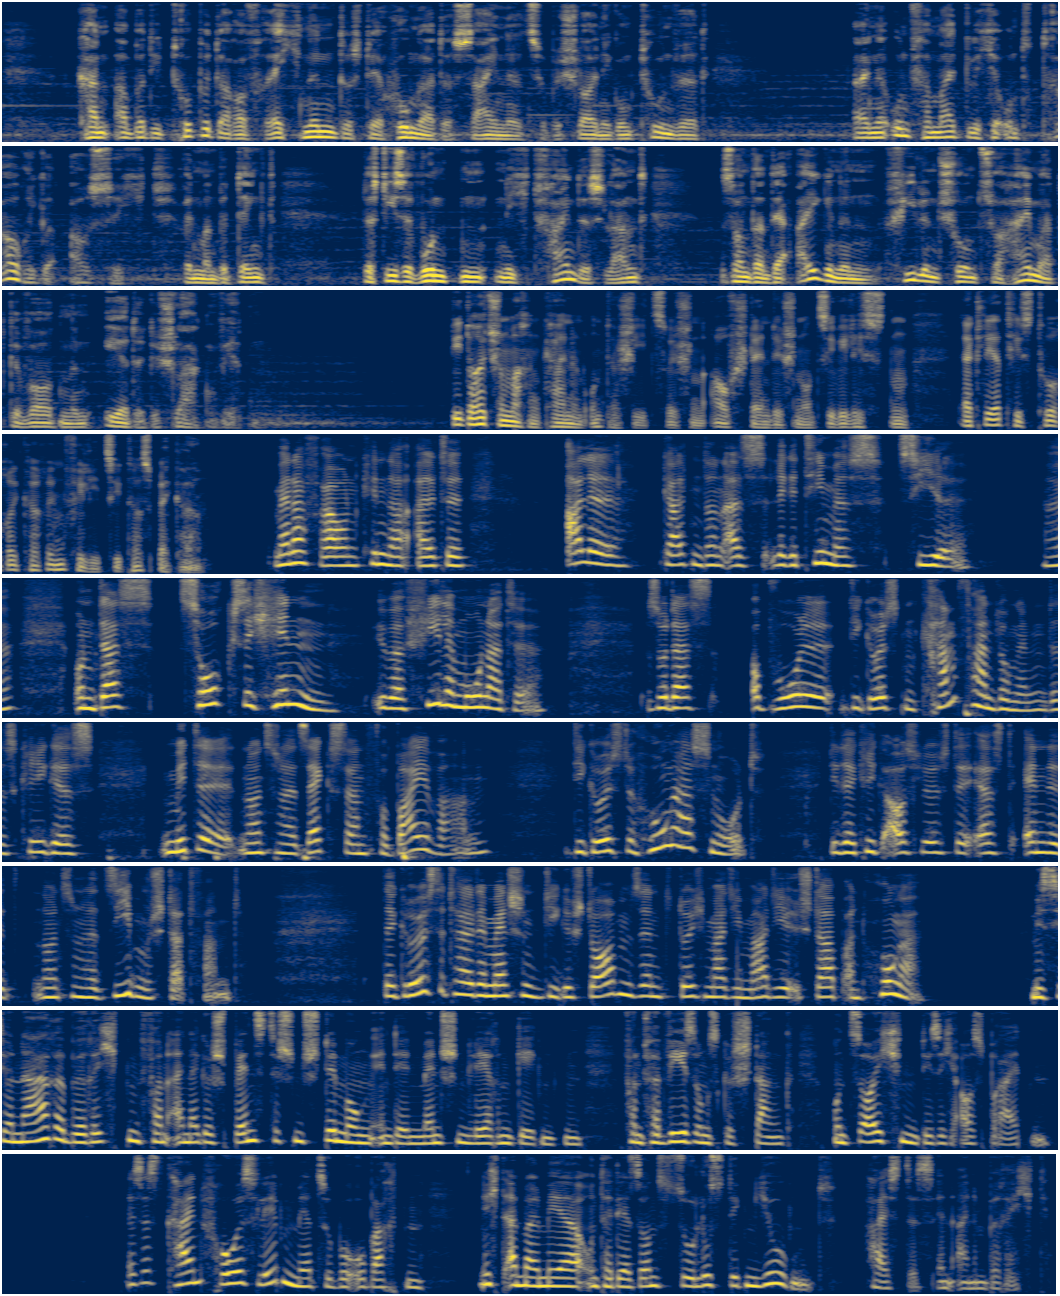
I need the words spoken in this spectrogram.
kann aber die Truppe darauf rechnen, dass der Hunger das Seine zur Beschleunigung tun wird. Eine unvermeidliche und traurige Aussicht, wenn man bedenkt, dass diese Wunden nicht Feindesland, sondern der eigenen, vielen schon zur Heimat gewordenen Erde geschlagen werden. Die Deutschen machen keinen Unterschied zwischen Aufständischen und Zivilisten, erklärt Historikerin Felicitas Becker. Männer, Frauen, Kinder, Alte, alle galten dann als legitimes Ziel. Und das zog sich hin über viele Monate, sodass obwohl die größten Kampfhandlungen des Krieges Mitte 1906 dann vorbei waren, die größte Hungersnot, die der Krieg auslöste, erst Ende 1907 stattfand. Der größte Teil der Menschen, die gestorben sind durch Mahdi, starb an Hunger. Missionare berichten von einer gespenstischen Stimmung in den menschenleeren Gegenden, von Verwesungsgestank und Seuchen, die sich ausbreiten. Es ist kein frohes Leben mehr zu beobachten, nicht einmal mehr unter der sonst so lustigen Jugend, heißt es in einem Bericht.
